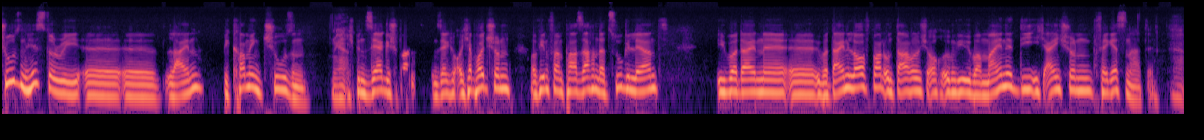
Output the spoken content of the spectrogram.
Chosen History äh, äh, Line Becoming Chosen. Ja. Ich bin sehr gespannt. Bin sehr gespannt. Ich habe heute schon auf jeden Fall ein paar Sachen dazugelernt über deine äh, über deine Laufbahn und dadurch auch irgendwie über meine, die ich eigentlich schon vergessen hatte. Ja.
